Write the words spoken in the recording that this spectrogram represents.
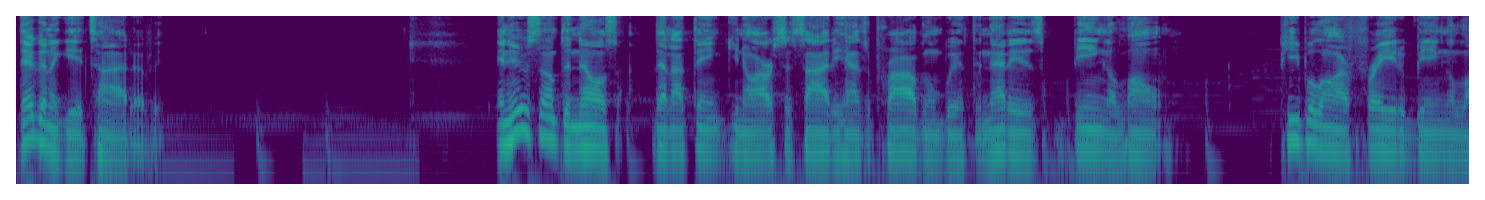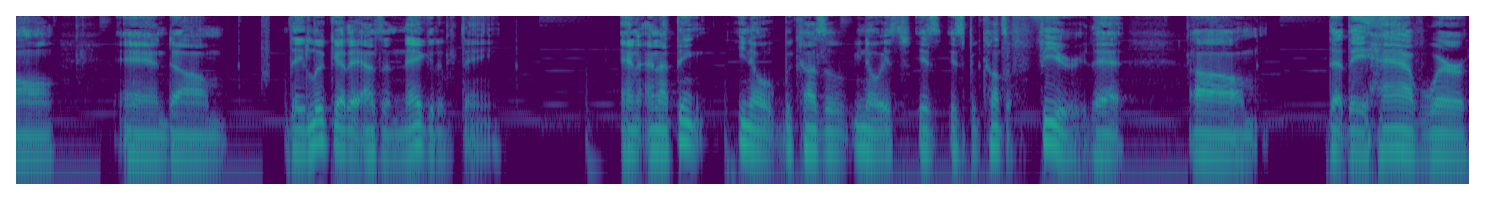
they're going to get tired of it. And here's something else that i think you know our society has a problem with and that is being alone. People are afraid of being alone and um, they look at it as a negative thing. And and i think you know because of you know it's it's, it's because of fear that um, that they have where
